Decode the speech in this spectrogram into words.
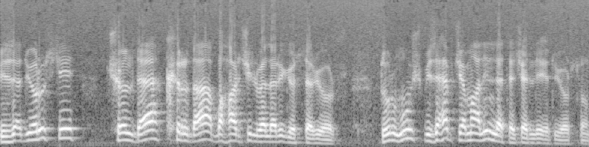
Biz de diyoruz ki çölde, kırda bahar cilveleri gösteriyor. Durmuş bize hep cemalinle tecelli ediyorsun.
